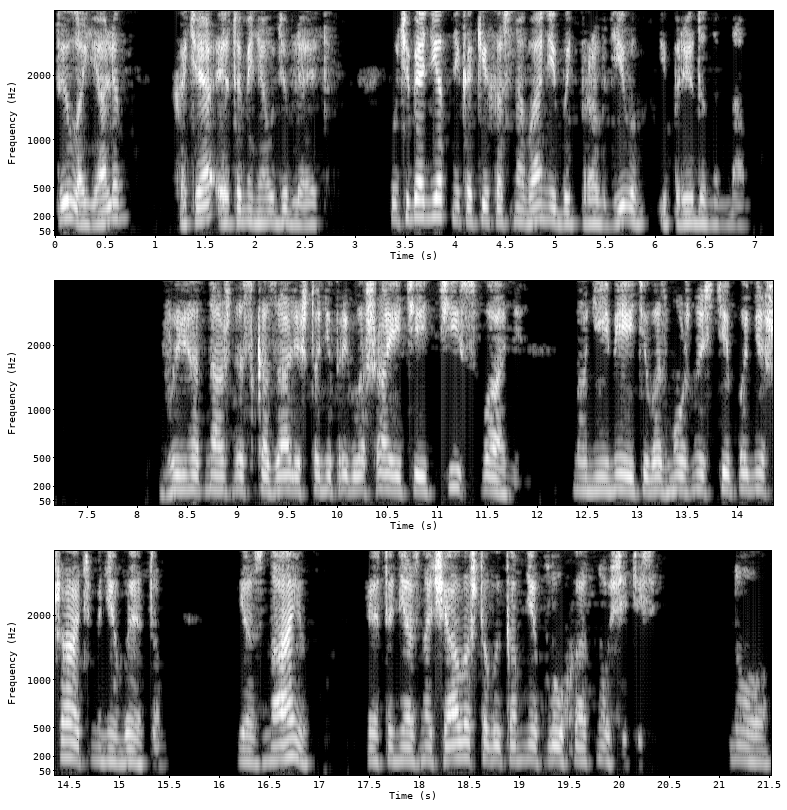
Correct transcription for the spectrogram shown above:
Ты лоялен, хотя это меня удивляет. У тебя нет никаких оснований быть правдивым и преданным нам. Вы однажды сказали, что не приглашаете идти с вами, но не имеете возможности помешать мне в этом. Я знаю, это не означало, что вы ко мне плохо относитесь. Но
